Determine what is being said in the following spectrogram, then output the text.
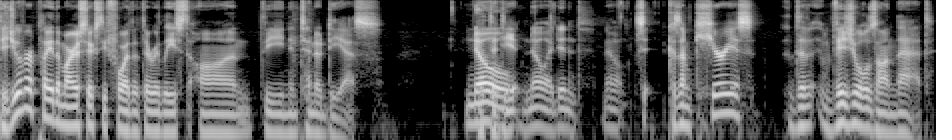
did you ever play the Mario 64 that they released on the Nintendo DS? No, D- no, I didn't. No. Because I'm curious the visuals on that.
